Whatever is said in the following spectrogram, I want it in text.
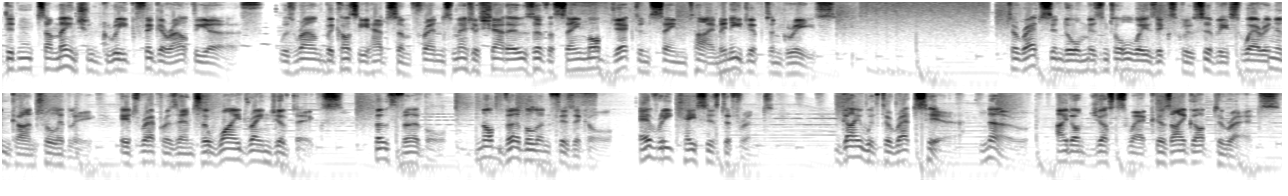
Didn't some ancient Greek figure out the earth was round because he had some friends measure shadows of the same object and same time in Egypt and Greece? Tourette syndrome isn't always exclusively swearing uncontrollably. It represents a wide range of tics, both verbal, not verbal and physical. Every case is different. Guy with Tourette's here. No, I don't just swear cause I got Tourette's.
